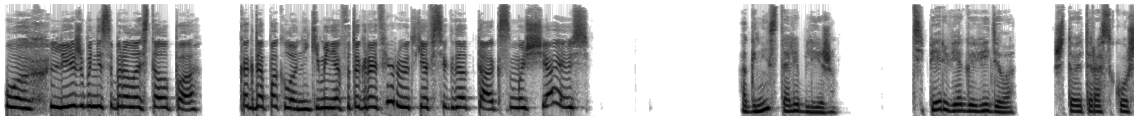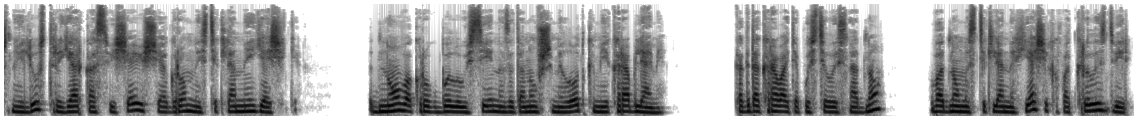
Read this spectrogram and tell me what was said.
Ох, лишь бы не собралась толпа. Когда поклонники меня фотографируют, я всегда так смущаюсь. Огни стали ближе. Теперь Вега видела, что это роскошные люстры, ярко освещающие огромные стеклянные ящики. Дно вокруг было усеяно затонувшими лодками и кораблями. Когда кровать опустилась на дно, в одном из стеклянных ящиков открылась дверь,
